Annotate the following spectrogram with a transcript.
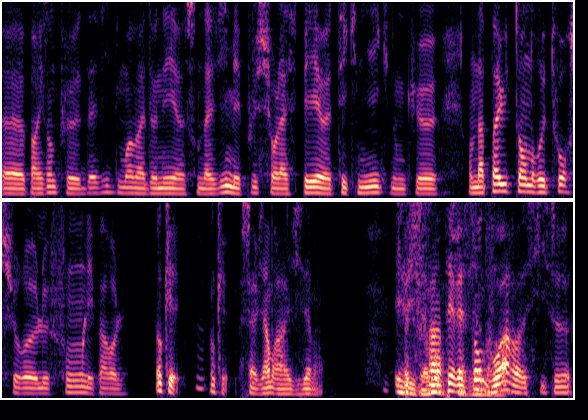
Euh, par exemple, David, moi, m'a donné son avis, mais plus sur l'aspect technique. Donc, on n'a pas eu tant de retours sur le fond, les paroles. Ok, ok, ça viendra évidemment. Et ce sera intéressant de voir euh, si ce,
